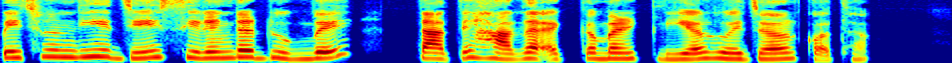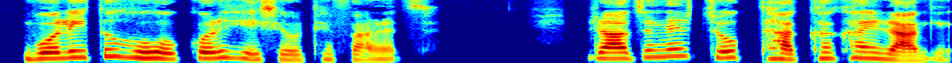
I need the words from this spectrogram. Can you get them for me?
পেছন দিয়ে যে সিলিন্ডার ঢুকবে, তাতে হাগা একেবারে ক্লিয়ার হয়ে যাওয়ার কথা। বলেই তো হো হো করে হেসে ওঠে ফারাজ। রাজনের চোখ ধাক্কা খায় রাগে।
